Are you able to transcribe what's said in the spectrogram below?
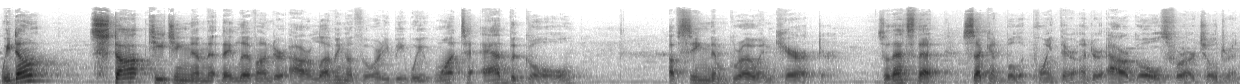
we don't stop teaching them that they live under our loving authority, but we want to add the goal of seeing them grow in character. So that's that second bullet point there under our goals for our children.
